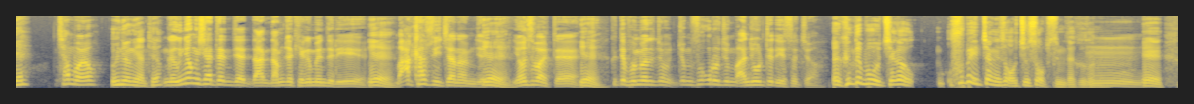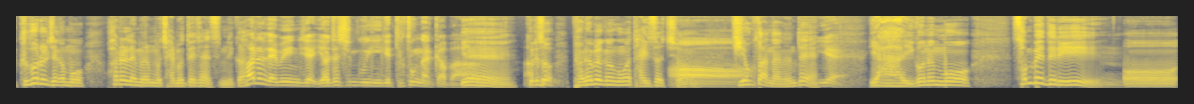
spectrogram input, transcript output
예? 참어요? 은영이한테요? 그러니까 은영 씨한테 이제 나- 남자 개그맨들이 예. 막 할 수 있잖아요. 이제 예. 연습할 때. 예. 그때 보면 좀, 좀 속으로 좀 안 좋을 때도 있었죠. 예, 근데 뭐 제가 후배 입장에서 어쩔 수 없습니다. 그거는. 음. 예, 그거를 제가 뭐 화를 내면 뭐 잘못되지 않습니까? 화를 내면 이제 여자친구 이게 들통 날까봐. 예. 그래서 별의별 경우가 다 있었죠. 어. 기억도 안 나는데. 예. 야, 이거는 뭐 선배들이 어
